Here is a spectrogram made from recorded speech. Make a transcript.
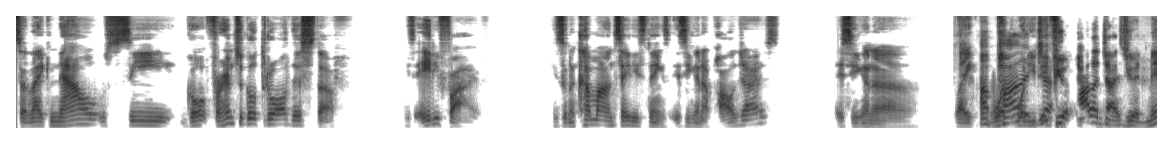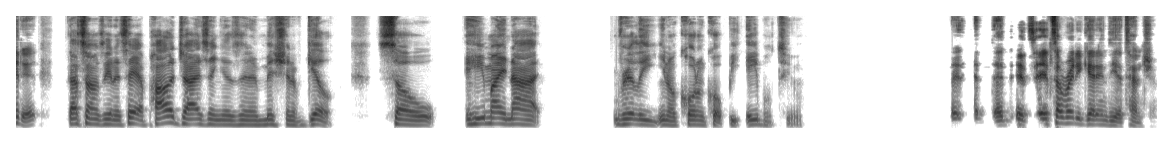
to like now see go for him to go through all this stuff. He's 85. He's gonna come out and say these things. Is he gonna apologize? Is he gonna like what, what you If you apologize, you admit it. That's what I was going to say. Apologizing is an admission of guilt. So he might not really, you know, quote unquote, be able to. It- it- it's it's already getting the attention.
